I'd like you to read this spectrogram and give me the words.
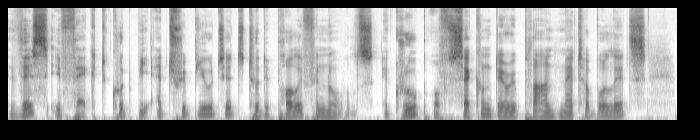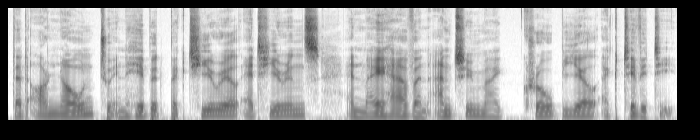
This effect could be attributed to the polyphenols, a group of secondary plant metabolites that are known to inhibit bacterial adherence and may have an antimicrobial activity.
